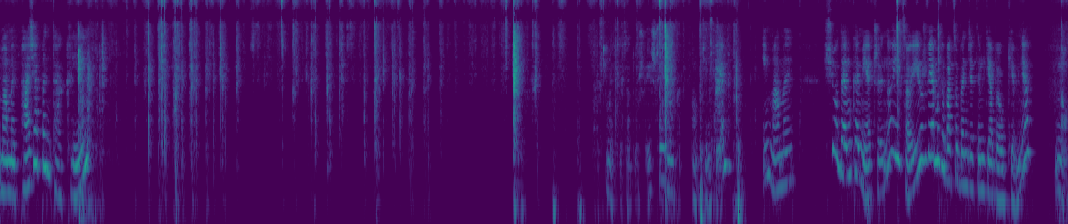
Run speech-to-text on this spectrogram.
Mamy pazia pentakli. Oj, to za dużo. Jeszcze jedną. O, dziękuję. I mamy siódemkę mieczy. No i co? I już wiemy chyba, co będzie tym diabełkiem, nie? No.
